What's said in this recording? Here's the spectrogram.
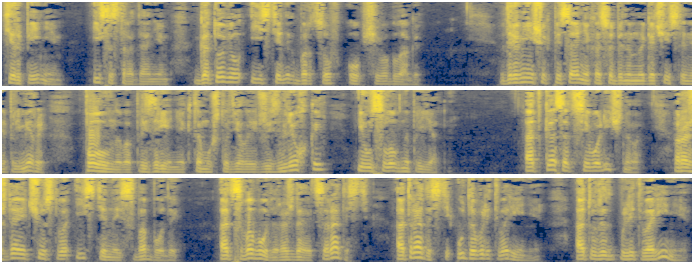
терпением и состраданием, готовил истинных борцов общего блага. В древнейших писаниях особенно многочисленны примеры полного презрения к тому, что делает жизнь легкой и условно приятной. Отказ от всего личного рождает чувство истинной свободы. От свободы рождается радость, от радости – удовлетворение, от удовлетворения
